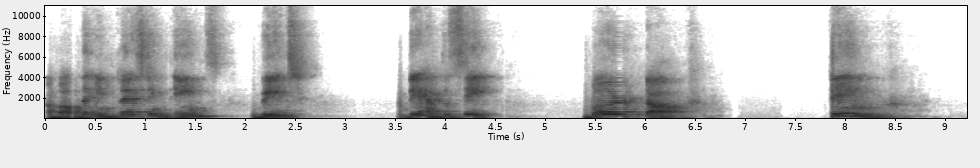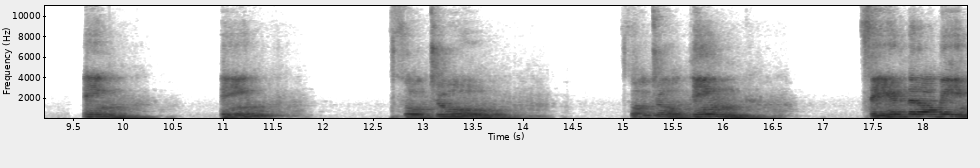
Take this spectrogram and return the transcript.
about the interesting things which they have to say. Bird talk. Think. Think. Think. Socho. Socho. Think. Said the robin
